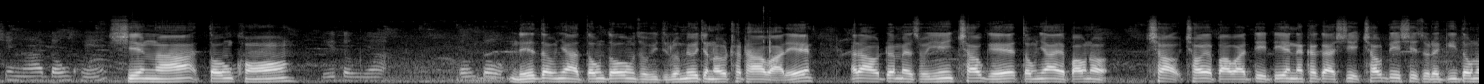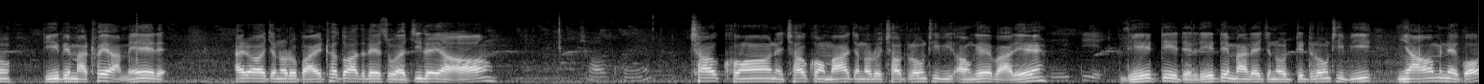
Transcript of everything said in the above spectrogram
ရှင်5 3ခွင်ရှင်5 3ခွန်4 3ည3 3 4 3ညာ33ဆိုပြီးဒီလိုမျိုးကျွန်တော်တို့ထွက်ထားပါတယ်အဲ့ဒါကိုတွက်မယ်ဆိုရင်6ကဲ3ညာရဲ့ပေါင်းတော့6 6ရဲ့ပါဝါ1 1ရဲ့နှစ်ခက်က8 6 1 8ဆိုတဲ့ကီးသုံးလုံးဒီအပြင်မှာထွက်ရမယ်တဲ့အဲ့တော့ကျွန်တော်တို့ဘာတွေထွက်သွားသလဲဆိုတာကြည့်လိုက်ရအောင်6ခွင် 6ခွန်နဲ့6ခွန်မှာကျွန်တော်တို့6တလုံးထိပြီးအောင်ခဲ့ပါတယ်4တိ4တစ်တဲ့4တစ်မှာလည်းကျွန်တော်တို့1တလုံးထိပြီးညာရောမနဲ့ကော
